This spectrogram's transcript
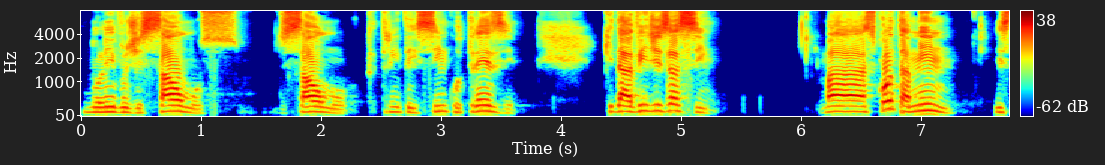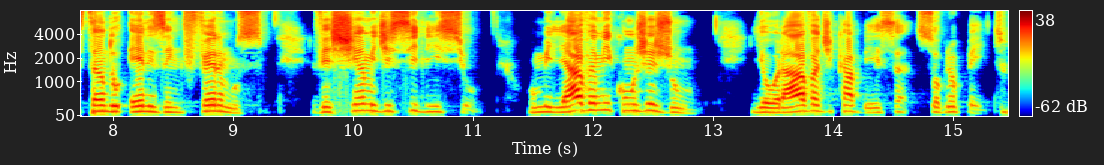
no livro de Salmos, de Salmo 35, 13, que Davi diz assim: Mas quanto a mim, estando eles enfermos, vestia-me de silício, humilhava-me com jejum e orava de cabeça sobre o peito.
